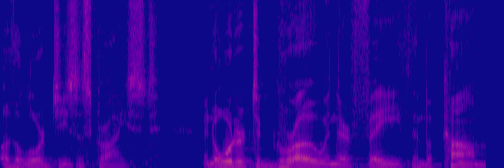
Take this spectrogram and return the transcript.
of the Lord Jesus Christ, in order to grow in their faith and become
